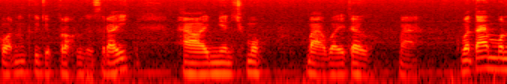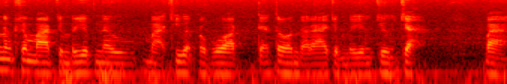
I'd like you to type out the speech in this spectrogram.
គាត់នឹងគឺជាប្រុសឬក៏ស្រី ហើយមានឈ្មោះបាទអ្វីទៅបាទ ប៉ុន្តែមុននឹងខ្ញុំបាទជម្រាបនៅបាទជីវប្រវត្តិតកតនតារាចម្រៀងជើងចាស់បាទ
